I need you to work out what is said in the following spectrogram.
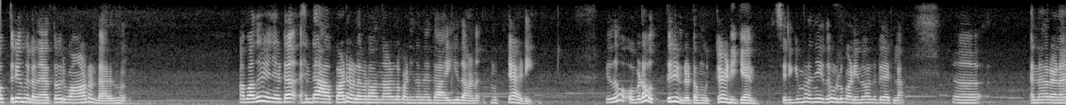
ഒത്തിരി ഒന്നുമില്ല നേരത്തെ ഒരുപാടുണ്ടായിരുന്നു. അപ്പോൾ അത് കഴിഞ്ഞിട്ട് എന്റെ ആപ്പാടുള്ള ഇവിടെ വന്നാലുള്ള പണി തന്നെ ഇതാ ഇതാണ് മുറ്റാടി ഇത് ഇവിടെ ഒത്തിരി ഉണ്ട് കേട്ടോ മുറ്റടിക്കാൻ ശരിക്കും പറഞ്ഞാൽ ഇതേ ഉള്ളൂ പണി എന്ന് പറഞ്ഞിട്ട് കാര്യമില്ല. എന്നാ പറയണേ?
